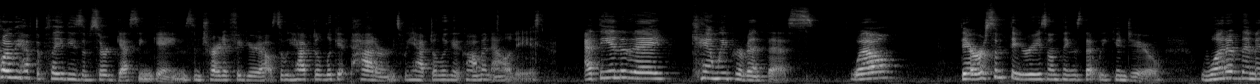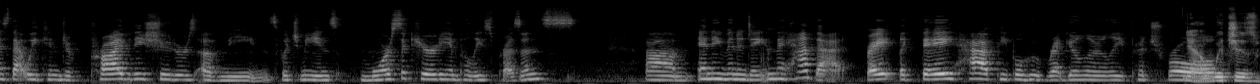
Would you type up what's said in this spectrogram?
why we have to play these absurd guessing games and try to figure it out. So we have to look at patterns, we have to look at commonalities. At the end of the day, can we prevent this? Well, there are some theories on things that we can do. One of them is that we can deprive these shooters of means, which means more security and police presence. Um, and even in Dayton, they had that. right? Like they have people who regularly patrol Yeah, which is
